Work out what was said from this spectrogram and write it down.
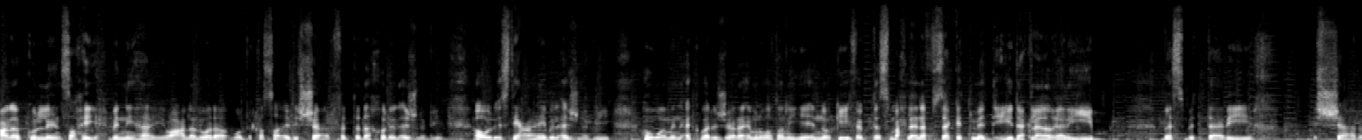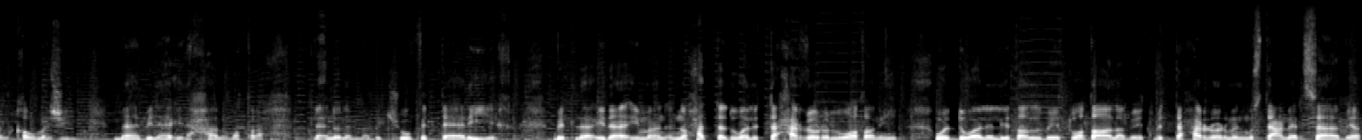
على كل صحيح بالنهاية وعلى الورق وبقصائد الشعر فالتدخل الأجنبي أو الاستعانة بالأجنبي هو من أكبر الجرائم الوطنية إنه كيف بتسمح لنفسك تمد إيدك للغريب. بس بالتاريخ الشعر القومجي ما بلاقي لحاله مطرح لأنه لما بتشوف التاريخ بتلاقي دائما إنه حتى دول التحرر الوطني والدول اللي طلبت وطالبت بالتحرر من مستعمر سابق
